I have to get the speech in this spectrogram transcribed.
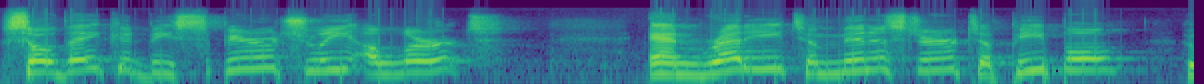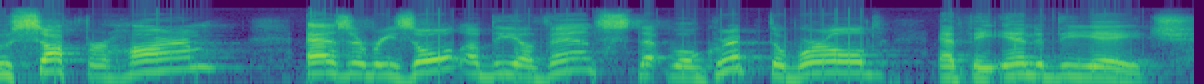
so they could be spiritually alert and ready to minister to people who suffer harm as a result of the events that will grip the world at the end of the age.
